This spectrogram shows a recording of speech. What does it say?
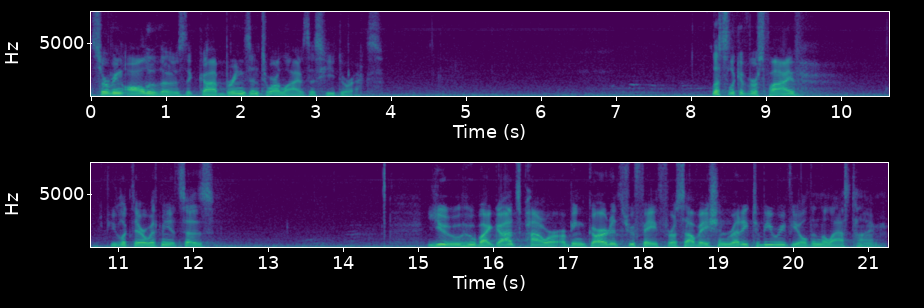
serving all of those that God brings into our lives as He directs. Let's look at verse 5. If you look there with me, it says, You, who by God's power are being guarded through faith for a salvation ready to be revealed in the last time.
